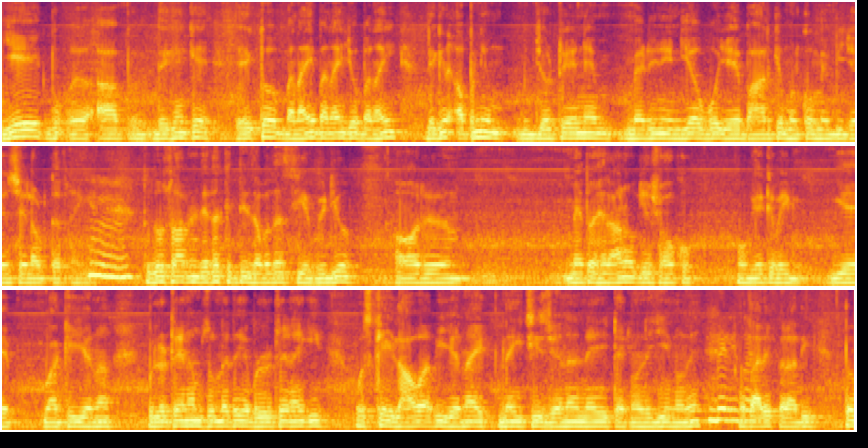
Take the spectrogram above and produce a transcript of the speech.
ये एक आप देखें कि एक तो बनाई बनाई जो बनाई लेकिन अपनी जो ट्रेन है मेड इन इंडिया वो ये बाहर के मुल्कों में भी जो है सेल आउट कर रहे है। हम्म। तो दोस्तों आपने देखा कितनी ज़बरदस्त ये वीडियो और मैं तो हैरान हो गया शौक हो गया कि भाई ये बाकी जो है ना बुलेट ट्रेन हम सुन रहे थे कि बुलेट ट्रेन आएगी उसके अलावा भी जो है ना एक नई चीज़ जो है ना नई टेक्नोलॉजी इन्होंने मुतारफ़ करा दी। तो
